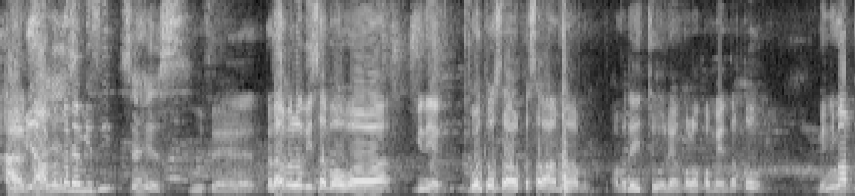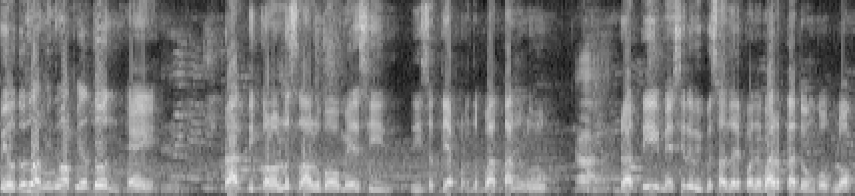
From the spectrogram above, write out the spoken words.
Demi apa gak ada Messi? Serius. Buset. Kenapa lo bisa bawa-bawa gini ya? Gue tuh selalu kesel sama sama Decul yang kalau komentar tuh minimal Pildun lah, minimal Pildun. Hey, berarti kalau lu selalu bawa Messi di setiap perdebatan lu, Nah, berarti Messi lebih besar daripada Barca dong goblok.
